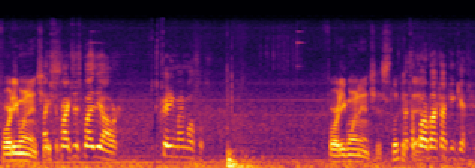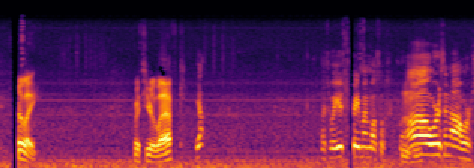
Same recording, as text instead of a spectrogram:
41 inches. I used to practice by the hour, just training my muscles. 41 inches. Look That's at how far back I could get. Really? With your left? Yep. That's why I used to train my muscles for Mhm. hours and hours.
